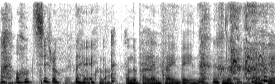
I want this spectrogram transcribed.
억지로. 네. 네. 그렇구나. 오늘 발렌타인데이인데. 네.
